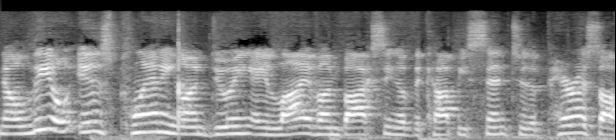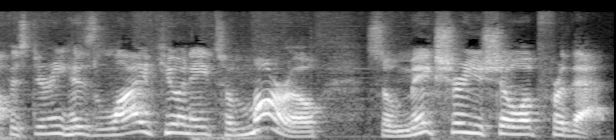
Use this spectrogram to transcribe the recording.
Now, Leo is planning on doing a live unboxing of the copy sent to the Paris office during his live Q&A tomorrow, so make sure you show up for that.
